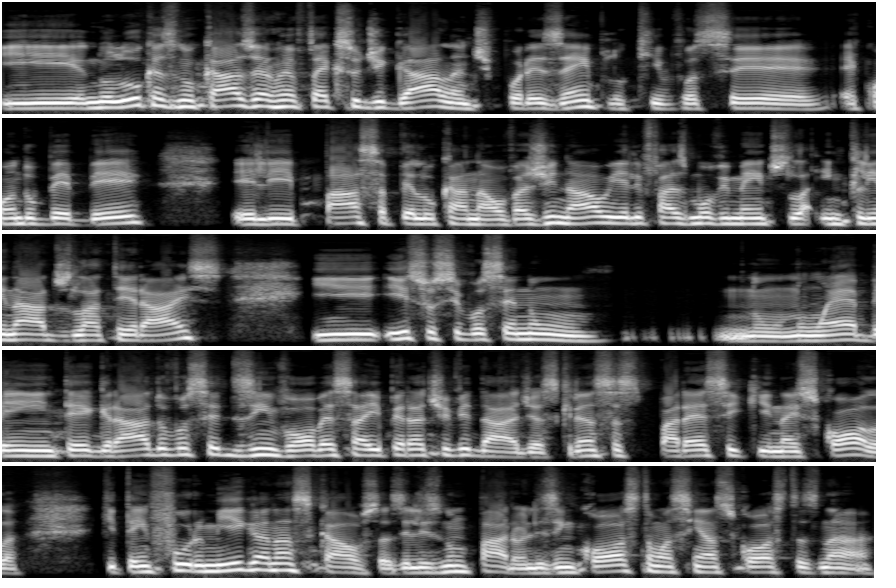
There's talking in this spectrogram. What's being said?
E no Lucas, no caso, era um reflexo de Gallant, por exemplo, que você. É quando o bebê ele passa pelo canal vaginal e ele faz movimentos inclinados laterais, e isso, se você não, não, não é bem integrado, você desenvolve essa hiperatividade. As crianças parece que na escola que tem formiga nas calças, eles não param, eles encostam assim as costas na,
